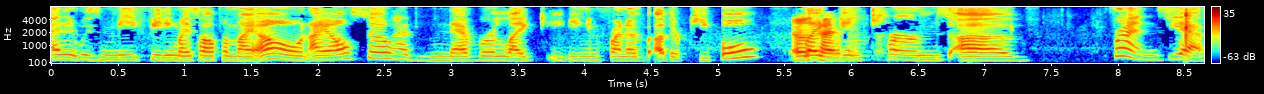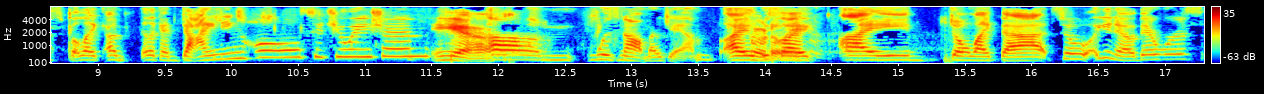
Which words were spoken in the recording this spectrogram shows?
and it was me feeding myself on my own. I also have never liked eating in front of other people okay. like in terms of friends yes but like a like a dining hall situation yeah. um was not my jam. I totally. was like i don't like that. So you know there was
